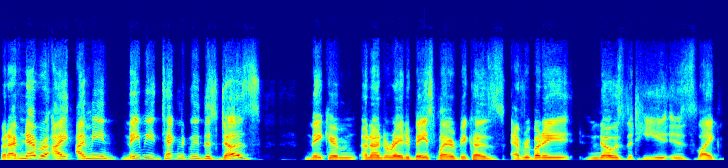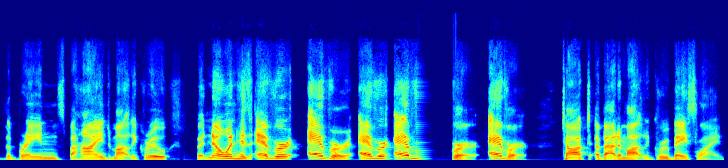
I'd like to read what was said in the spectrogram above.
but I've never I I mean maybe technically this does make him an underrated bass player because everybody knows that he is like the brains behind Motley Crue, but no one has ever ever ever ever ever talked about a Motley Crue bass line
